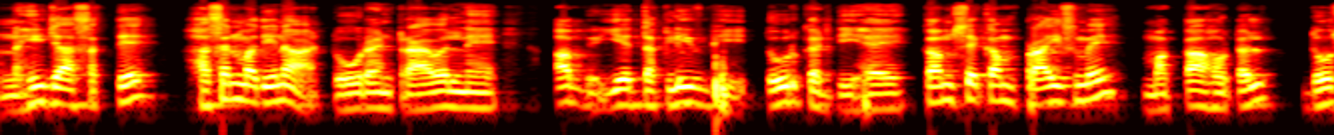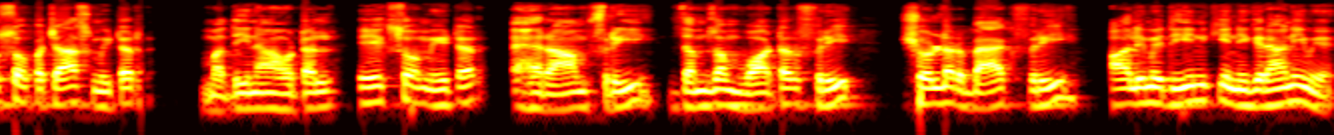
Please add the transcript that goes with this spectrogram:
नहीं जा सकते, Hasan Madina tour and travel ने अब ये तकलीफ़ भी दूर कर दी है। कम से कम प्राइस में Makkah hotel 250 metre, Madina hotel 100 metre अहराम free Zamzam water free shoulder bag free आलिम दीन की निगरानी में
